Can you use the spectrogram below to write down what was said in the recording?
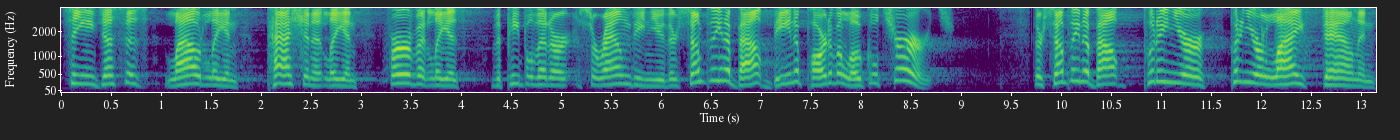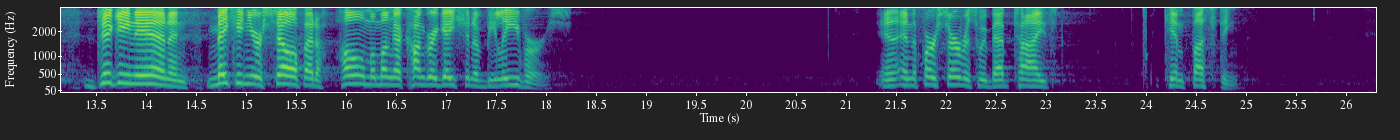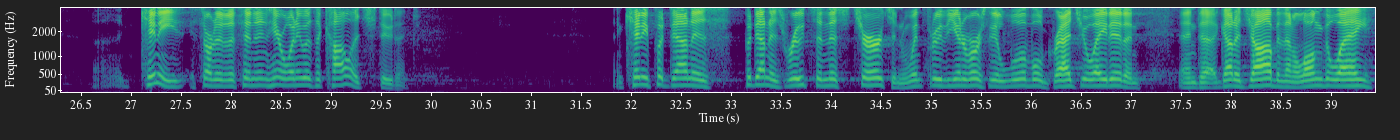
singing just as loudly and passionately and fervently as the people that are surrounding you. There's something about being a part of a local church. There's something about putting your, putting your life down and digging in and making yourself at home among a congregation of believers. In, in the first service, we baptized Kim Fusting. Uh, Kenny started attending here when he was a college student. And Kenny put down his put down his roots in this church and went through the University of Louisville, graduated, and and uh, got a job. And then along the way,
